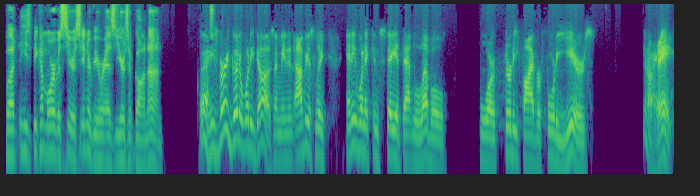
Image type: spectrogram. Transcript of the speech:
but he's become more of a serious interviewer as years have gone on. Yeah, he's very good at what he does. I mean, and obviously, anyone that can stay at that level for 35 or 40 years, you know, hey,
